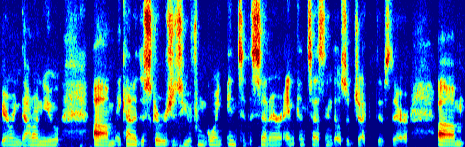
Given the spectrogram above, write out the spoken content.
bearing down on you. Um, it kind of discourages you from going into the center and contesting those objectives there. Um,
